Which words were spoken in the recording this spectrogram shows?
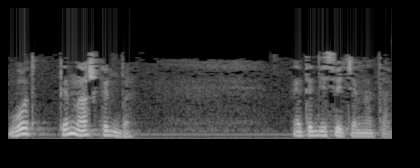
вот, ты наш как бы. Это действительно так.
